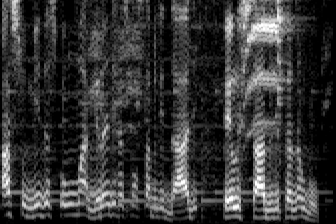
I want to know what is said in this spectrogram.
assumidas como uma grande responsabilidade pelo Estado de Pernambuco.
